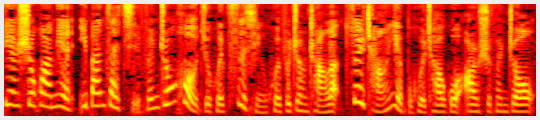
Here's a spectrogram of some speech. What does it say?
电视画面一般在几分钟后就会自行恢复正常了，最长也不会超过二十分钟。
